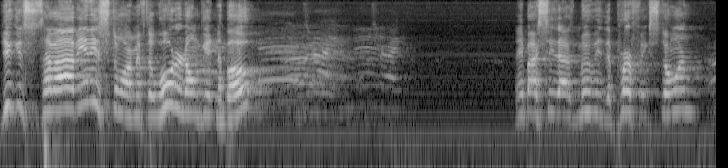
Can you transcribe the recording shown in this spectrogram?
You can survive any storm if the water don't get in the boat. Anybody see that movie, The Perfect Storm? Oh,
